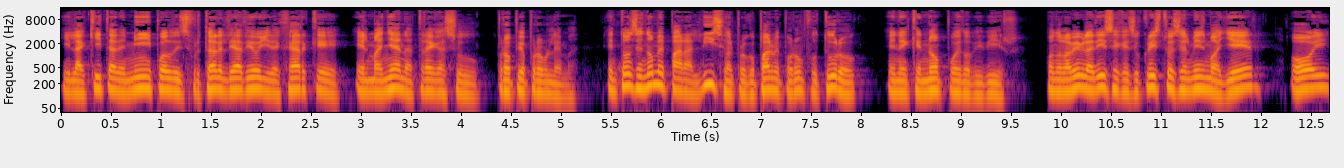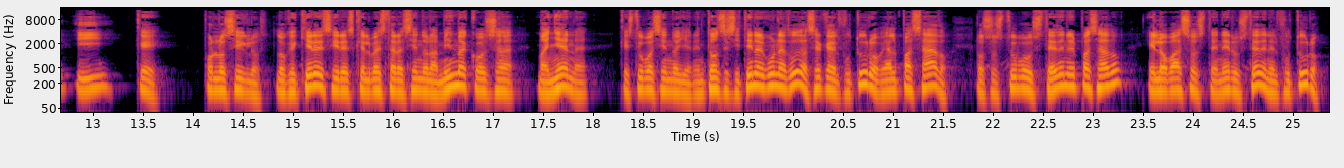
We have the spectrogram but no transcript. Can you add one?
y la quita de mí, puedo disfrutar el día de hoy y dejar que el mañana traiga su propio problema. Entonces no me paralizo al preocuparme por un futuro en el que no puedo vivir. Cuando la Biblia dice Jesucristo es el mismo ayer, hoy y qué, por los siglos, lo que quiere decir es que Él va a estar haciendo la misma cosa mañana que estuvo haciendo ayer. Entonces, si tiene alguna duda acerca del futuro, ve al pasado. ¿Lo sostuvo usted en el pasado? Él lo va a sostener usted en el futuro.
